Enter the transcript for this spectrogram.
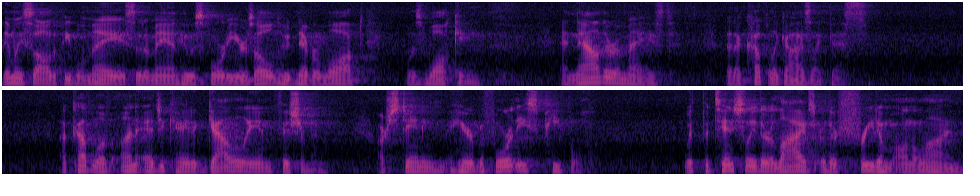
Then we saw the people amazed that a man who was 40 years old, who'd never walked, was walking. And now they're amazed that a couple of guys like this, a couple of uneducated Galilean fishermen are standing here before these people with potentially their lives or their freedom on the line.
